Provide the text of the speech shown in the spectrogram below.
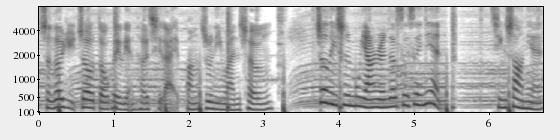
整个宇宙都会联合起来帮助你完成。这里是牧羊人的碎碎念，青少年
